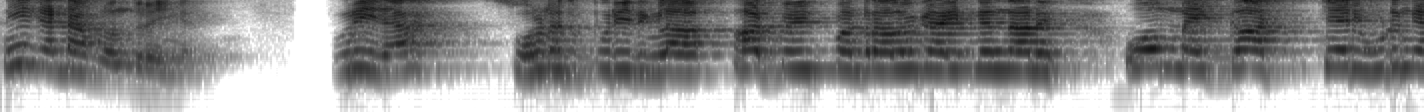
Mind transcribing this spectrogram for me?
நீங்கள் கட்டாப்பில் வந்துடுவீங்க புரியுதா? சொல்கிறது புரியுதுங்களா? அட்வைஸ் பண்ணுற அளவுக்கு ஆகிட்டு நான். ஓ oh மை காட் சரி விடுங்க.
